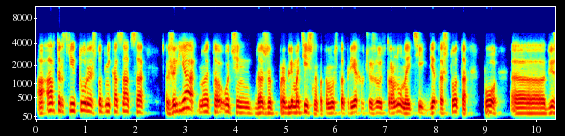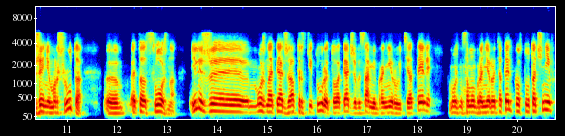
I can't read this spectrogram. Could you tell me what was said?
А авторские туры, чтобы не касаться жилья, ну, это очень даже проблематично, потому что, приехав в чужую страну, найти где-то что-то по э, движению маршрута, э, это сложно. Или же можно, опять же, авторские туры, то, опять же, вы сами бронируете отели, можно саму бронировать отель, просто уточнив,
